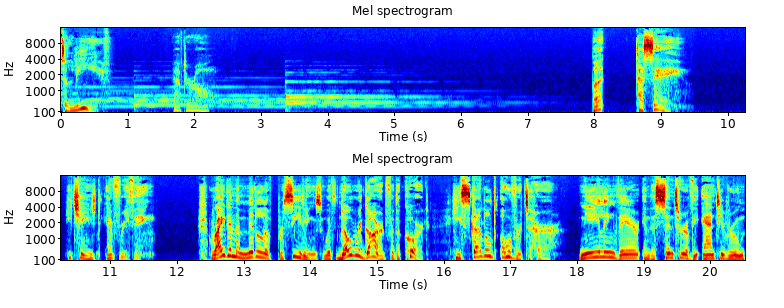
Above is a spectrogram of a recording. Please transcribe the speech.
to leave, after all. But Tase, he changed everything. Right in the middle of proceedings, with no regard for the court, he scuttled over to her, kneeling there in the center of the anteroom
